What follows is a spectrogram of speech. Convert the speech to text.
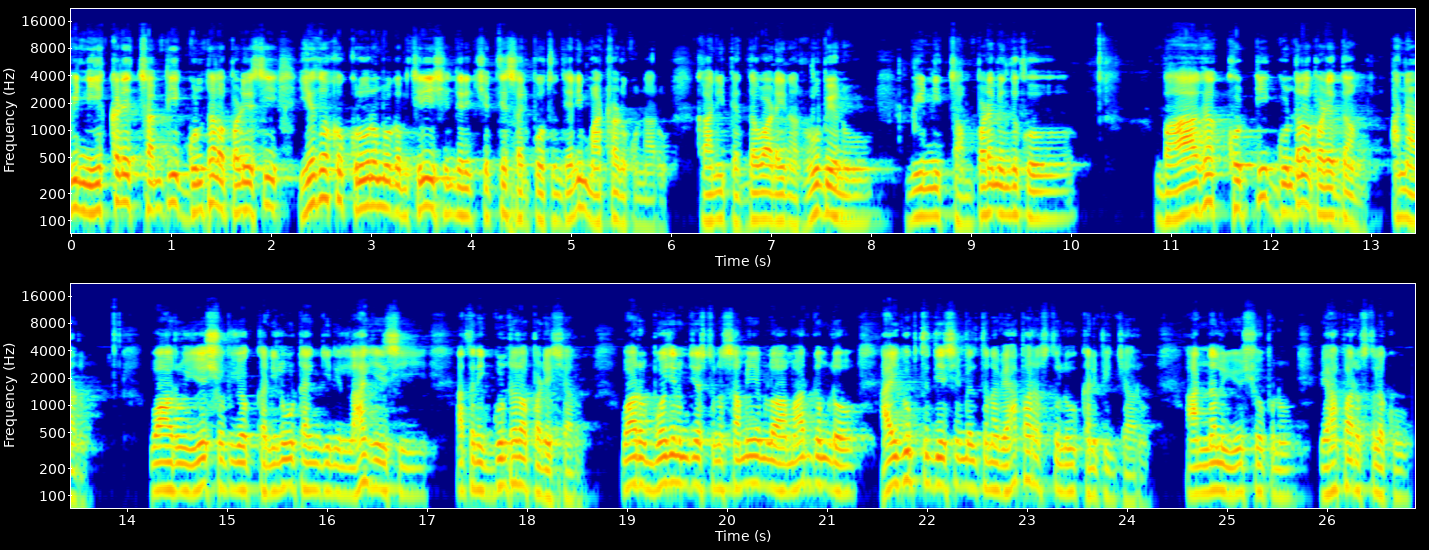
వీడిని ఇక్కడే చంపి గుంటలో పడేసి ఏదో ఒక క్రూరమృగం తినేసిందని చెప్తే సరిపోతుంది అని మాట్లాడుకున్నారు. కానీ పెద్దవాడైన రూబేను వీణ్ణి చంపడం ఎందుకు బాగా కొట్టి గుంటలో పడేద్దాం అన్నాడు. వారు యేషోపు యొక్క నిలువుటంగిని లాగేసి అతని గుంటలో పడేశారు. వారు భోజనం చేస్తున్న సమయంలో ఆ మార్గంలో ఐగుప్తు దేశం వెళ్తున్న వ్యాపారస్తులు కనిపించారు. ఆ అన్నలు యోషోపును వ్యాపారస్తులకు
